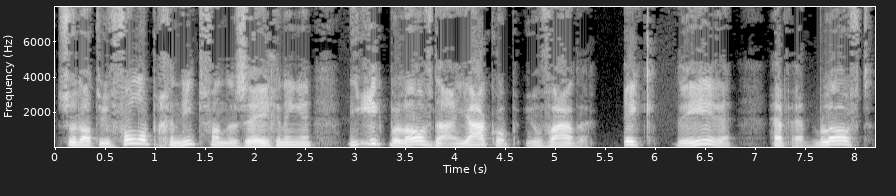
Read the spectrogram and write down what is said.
zodat u volop geniet van de zegeningen die ik beloofde aan Jacob, uw vader. Ik, de Heere, heb het beloofd.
